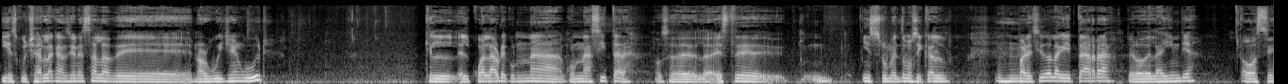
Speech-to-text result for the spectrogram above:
y escuchar la canción esta, la de Norwegian Wood, que el, el cual abre con una, con una cítara, o sea, este instrumento musical parecido a la guitarra, pero de la India, Oh, sí.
